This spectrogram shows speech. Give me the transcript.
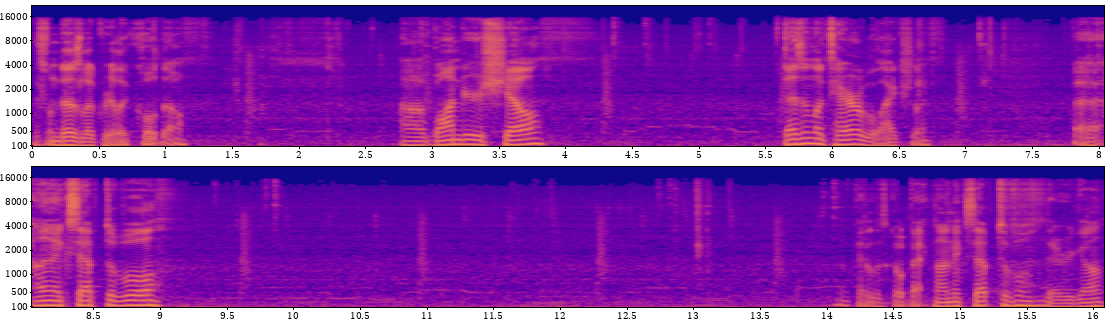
This one does look really cool though. Uh, Wanderer's Shell. Doesn't look terrible actually. Uh, unacceptable. Okay, let's go back. Unacceptable. There we go.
